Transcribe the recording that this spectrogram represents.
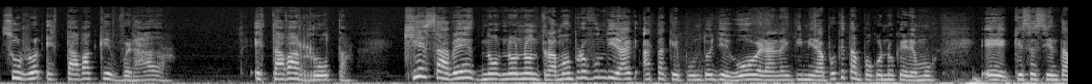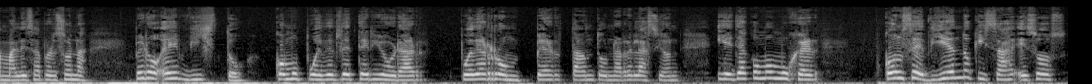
su rol estaba quebrada, estaba rota. ¿Qué sabes? No, no, no entramos en profundidad hasta qué punto llegó, ¿verdad? En la intimidad, porque tampoco no queremos eh, que se sienta mal esa persona. Pero he visto cómo puede deteriorar, puede romper tanto una relación. Y ella como mujer, concediendo quizás esos,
